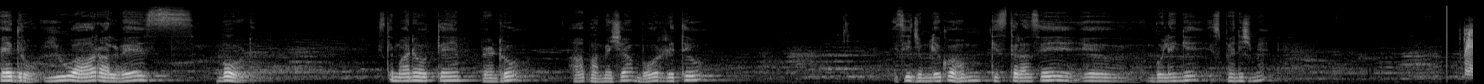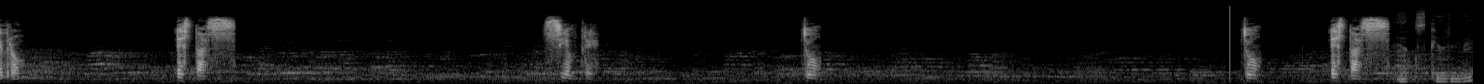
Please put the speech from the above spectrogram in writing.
Pedro you are always bored इसके माने होते हैं पेंड्रो आप हमेशा बोर रहते हो इसी जुमले को हम किस तरह से बोलेंगे स्पेनिश में Pedro. Estás. Siempre. Tú. Tú. Estás. Excuse me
